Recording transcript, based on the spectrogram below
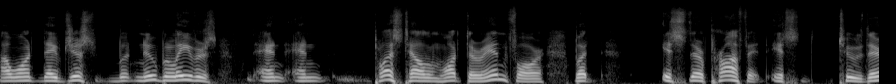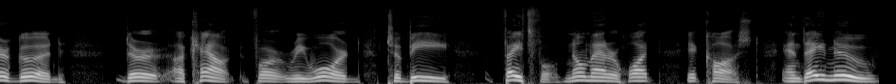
I want. They've just but new believers and and plus tell them what they're in for, but it's their profit. It's to their good, their account for reward to be faithful, no matter what it cost. And they knew.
